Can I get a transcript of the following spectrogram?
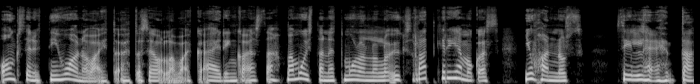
onko se nyt niin huono vaihtoehto se olla vaikka äidin kanssa? Mä muistan, että mulla on ollut yksi ratkiriemukas juhannus silleen, että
